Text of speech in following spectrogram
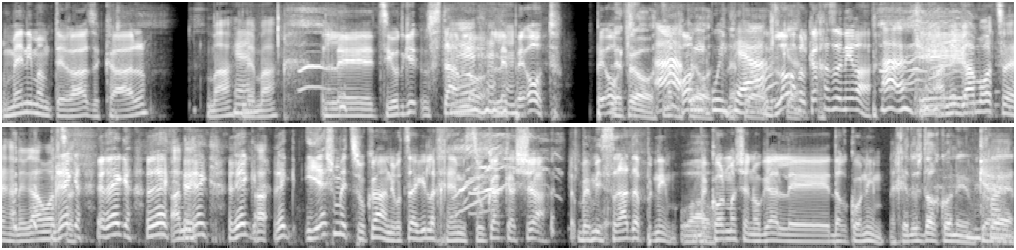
מני ממטרה זה קל, מה? כן. למה? לציוד גיל, סתם לא, לפאות. פאות. לפאות. אה, נכון? הוא- הוא עם פאה? לא, כן. אבל ככה זה נראה. אה, אוקיי. אני גם רוצה, אני גם רוצה. רגע, רגע, רגע, רגע, רגע, אה. רגע, יש מצוקה, אני רוצה להגיד לכם, מצוקה קשה במשרד הפנים. בכל מה שנוגע לדרכונים. לחידוש דרכונים, נכון. כן.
